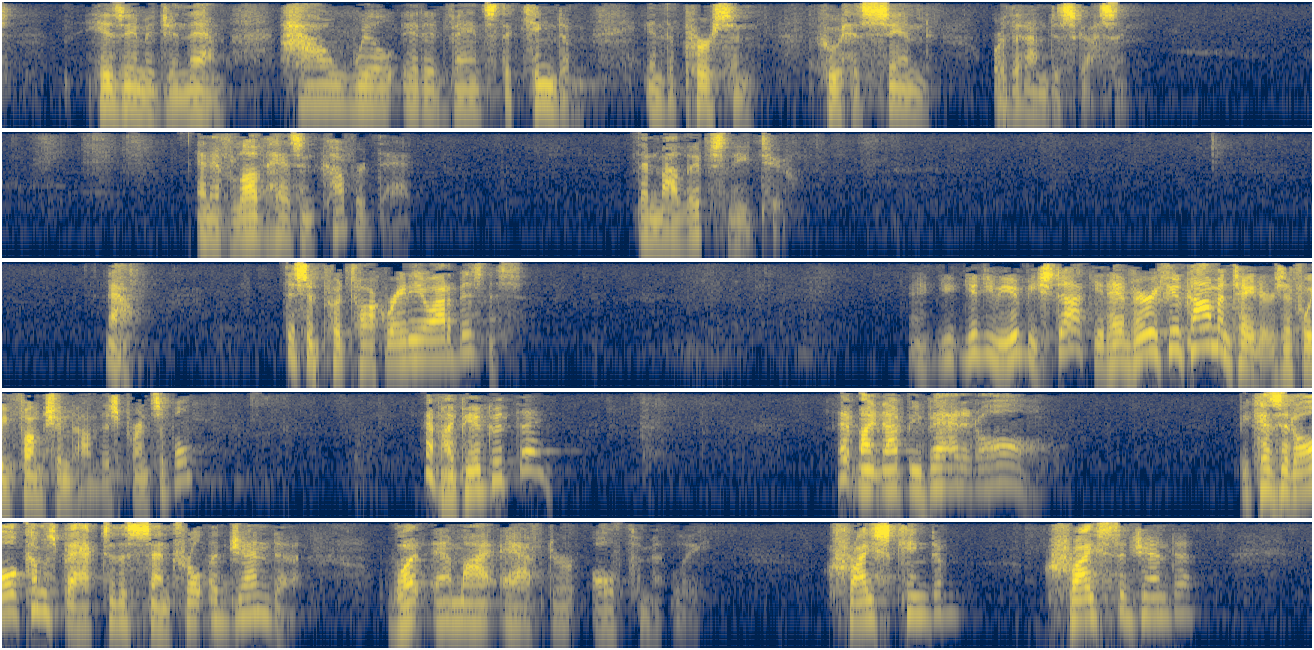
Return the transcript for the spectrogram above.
His image in them? How will it advance the kingdom in the person who has sinned or that I'm discussing? And if love hasn't covered that, then my lips need to. Now, this would put talk radio out of business. You'd be stuck. You'd have very few commentators if we functioned on this principle. That might be a good thing. That might not be bad at all. Because it all comes back to the central agenda. What am I after ultimately? Christ's kingdom, Christ's agenda,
